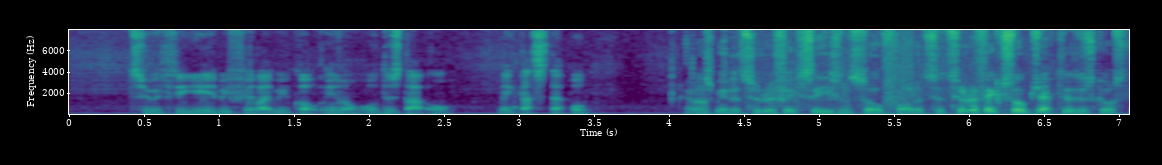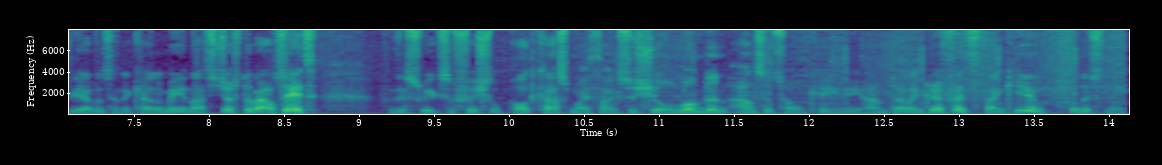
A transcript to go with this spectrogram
two or three years, we feel like we've got, you know, others all make that step up. It has been a terrific season so far. It's a terrific subject to discuss the Everton Academy, and that's just about it for this week's official podcast. My thanks to Sean London and to Tom Keeney and Darren Griffiths. Thank you for listening.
